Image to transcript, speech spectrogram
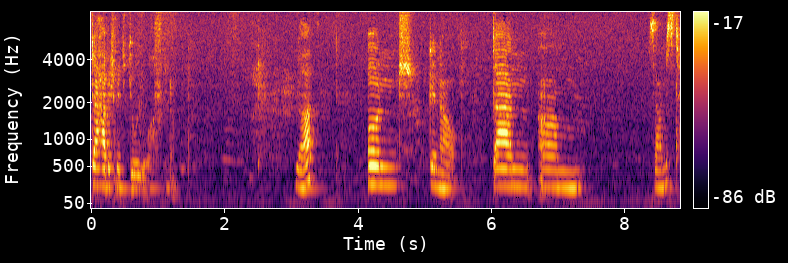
Da habe ich mit Jojo aufgenommen. Ja. Und genau. Dann ähm, Samstag.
